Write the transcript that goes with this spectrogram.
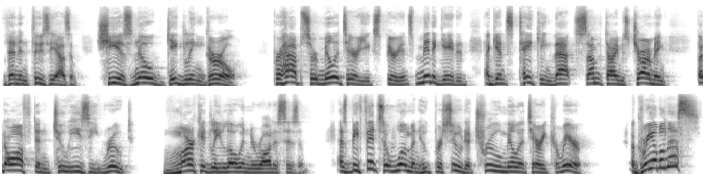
than enthusiasm. She is no giggling girl. Perhaps her military experience mitigated against taking that sometimes charming, but often too easy route. Markedly low in neuroticism, as befits a woman who pursued a true military career. Agreeableness?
